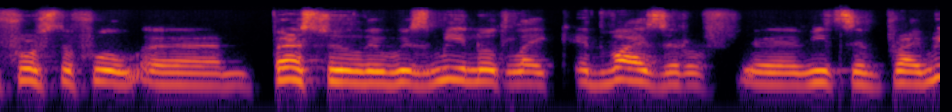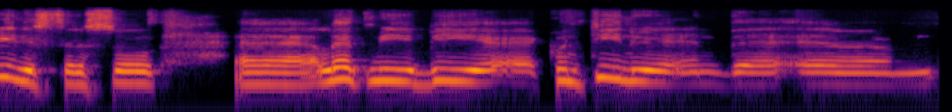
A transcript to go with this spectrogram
first of all um, personally with me, not like advisor of uh, vice prime minister. So uh, let me be uh, continue and uh, um,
